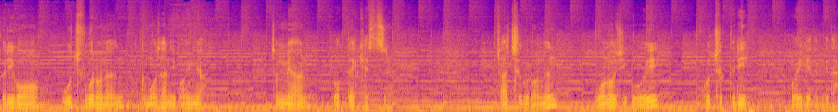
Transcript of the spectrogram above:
그리고 우측으로는 금오산이 보이며 전면 롯데캐슬 좌측으로는 원호지구의 고축들이 보이게 됩니다.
